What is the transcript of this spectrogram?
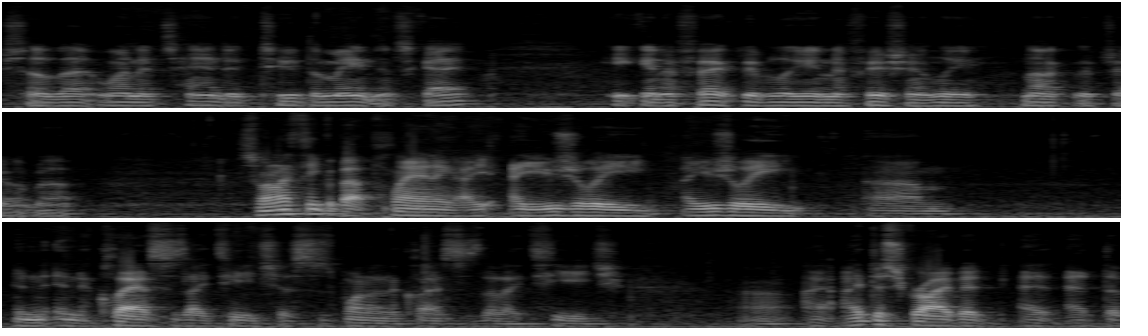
so that when it's handed to the maintenance guy, he can effectively and efficiently knock the job out. So when I think about planning, I, I usually I usually um, in in the classes I teach. This is one of the classes that I teach. Uh, I, I describe it at, at the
